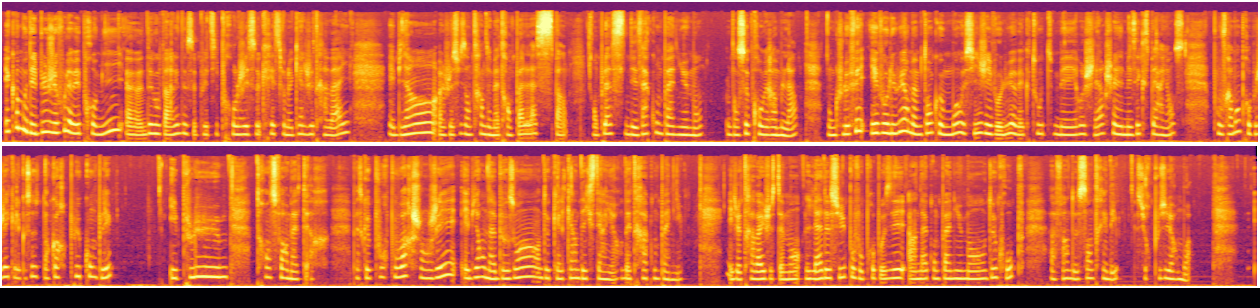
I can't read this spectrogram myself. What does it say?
Et comme au début je vous l'avais promis euh, de vous parler de ce petit projet secret sur lequel je travaille, eh bien je suis en train de mettre en place des accompagnements dans ce programme-là. Donc je le fais évoluer en même temps que moi aussi j'évolue avec toutes mes recherches et mes expériences pour vraiment proposer quelque chose d'encore plus complet et plus transformateur. Parce que pour pouvoir changer, eh bien on a besoin de quelqu'un d'extérieur, d'être accompagné. Et je travaille justement là-dessus pour vous proposer un accompagnement de groupe afin de s'entraider sur plusieurs mois.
